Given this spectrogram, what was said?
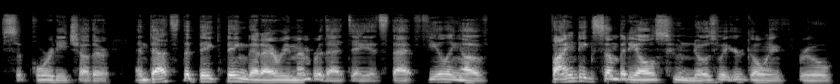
support each other. And that's the big thing that I remember that day. It's that feeling of, finding somebody else who knows what you're going through,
